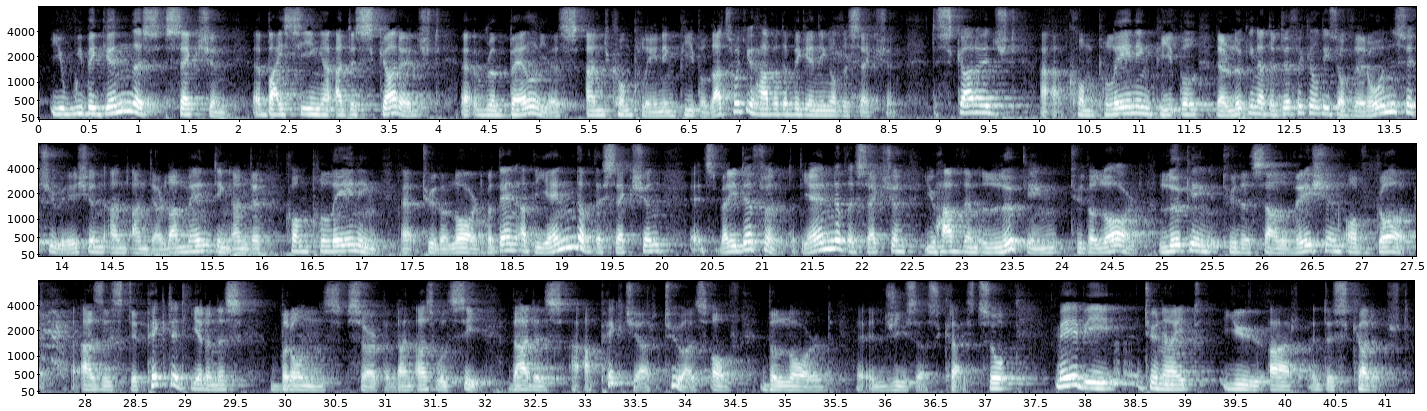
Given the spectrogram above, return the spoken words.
you, we begin this section uh, by seeing a, a discouraged, uh, rebellious, and complaining people. That's what you have at the beginning of the section. Discouraged, uh, complaining people. They're looking at the difficulties of their own situation and, and they're lamenting and they're complaining uh, to the Lord. But then at the end of the section, it's very different. At the end of the section, you have them looking to the Lord, looking to the salvation of God, as is depicted here in this bronze serpent. And as we'll see, that is a picture to us of the Lord uh, Jesus Christ. So maybe tonight you are discouraged.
